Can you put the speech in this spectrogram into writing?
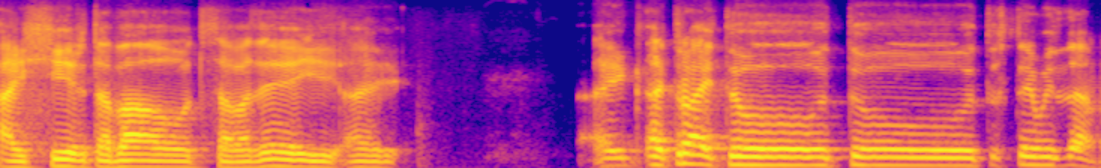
I heard about Sabadell, I I, I try to to to stay with them,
